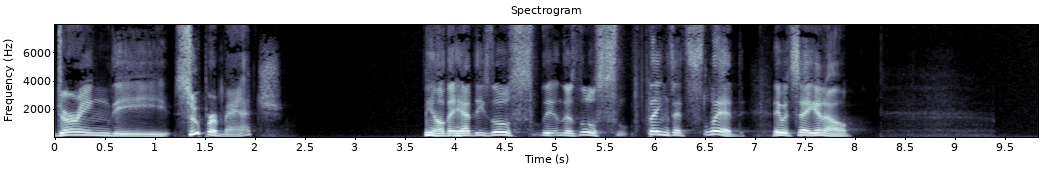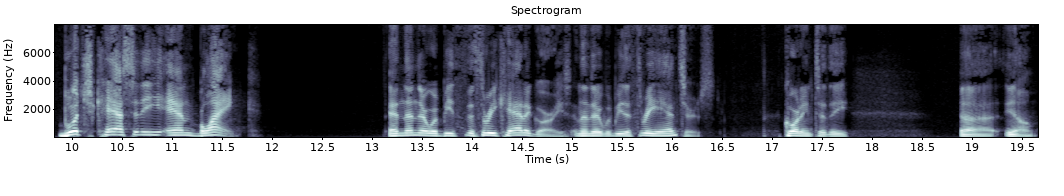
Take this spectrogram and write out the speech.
during the super match, you know, they had these little those little things that slid. They would say, you know, Butch Cassidy and blank. And then there would be the three categories, and then there would be the three answers, according to the, uh, you know,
